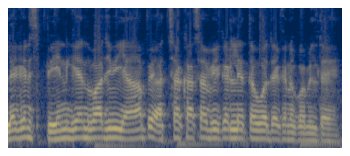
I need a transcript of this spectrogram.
लेकिन स्पिन गेंदबाज भी यहाँ पे अच्छा खासा विकेट लेते हुए देखने को मिलते हैं।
